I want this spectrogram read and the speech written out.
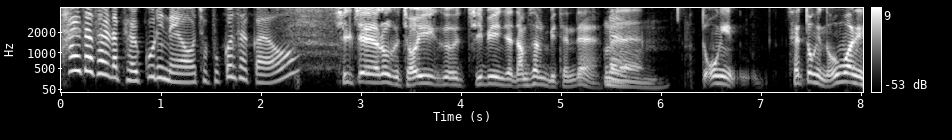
살다 살다 별꼴이네요. 저 복권 살까요? 실제로 그 저희 그 집이 이제 남산 밑인데 네. 똥이 새똥이 너무 많이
